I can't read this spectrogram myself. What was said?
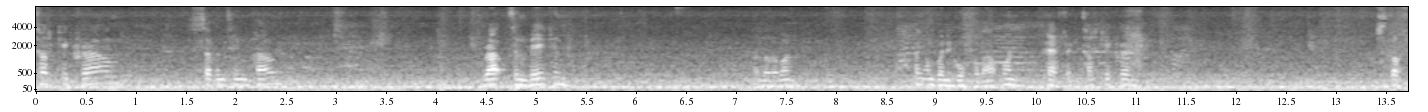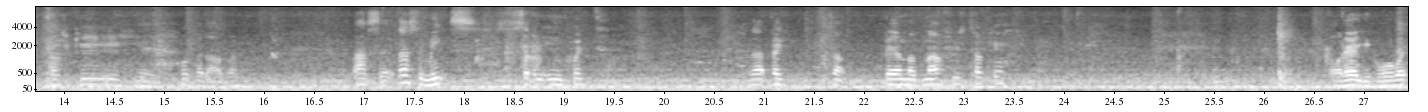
turkey crown, £17. Wrapped in bacon. Another one. I think I'm going to go for that one. Perfect turkey crown. Stuffed turkey. Yeah, what about that one? That's it. That's the meats. 17 quid. That big, that Bernard Matthews turkey. Oh, there you go, look.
